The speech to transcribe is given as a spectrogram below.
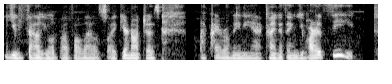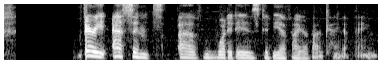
you value above all else like you're not just a pyromaniac kind of thing you are the very essence of what it is to be a firebug kind of thing.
